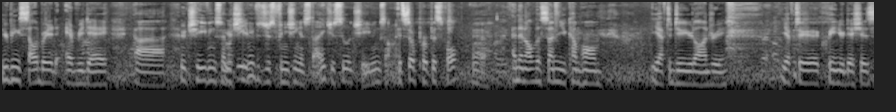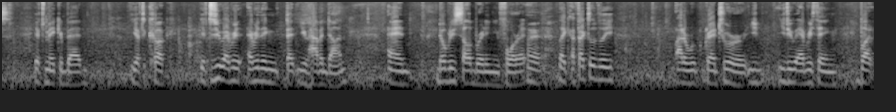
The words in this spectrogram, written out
you're being celebrated every day. Uh, You're achieving so You're much. Even achieving- if it's just finishing a stage, you're still achieving something. it's so purposeful. yeah. and then all of a sudden you come home you have to do your laundry you have to clean your dishes you have to make your bed you have to cook you have to do every everything that you haven't done and nobody's celebrating you for it. Like effectively at a grand tour you you do everything but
